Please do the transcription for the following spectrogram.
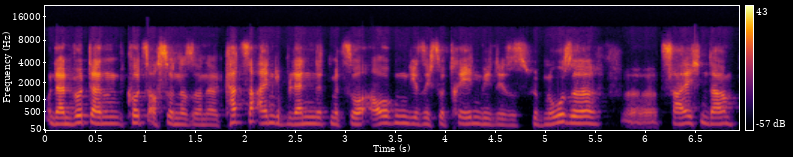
Und dann wird dann kurz auch so eine, so eine Katze eingeblendet mit so Augen, die sich so drehen wie dieses Hypnosezeichen da,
